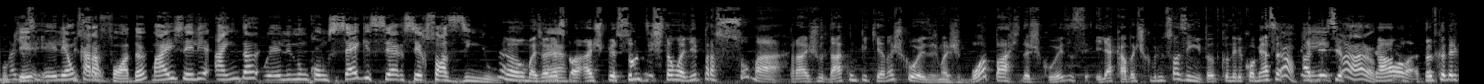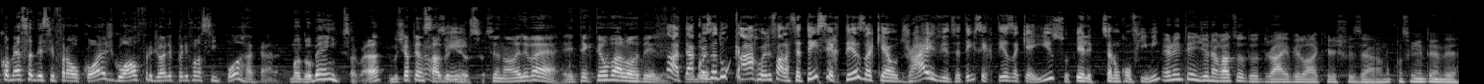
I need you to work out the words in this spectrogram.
Porque assim, ele é um cara é- foda, mas ele ainda. Ele não consegue ser, ser sozinho. Não, mas olha É. só, as pessoas estão ali pra somar, pra ajudar com pequenas coisas, mas boa parte das coisas ele acaba descobrindo sozinho. Tanto quando ele começa Não, a e- decifrar. claro. Calma. Tanto quando ele começa a decifrar o código, o Alfred olha pra ele e fala assim: Porra, cara, mandou bem, isso agora? Não tinha pensado Não, nisso. Senão ele vai. Ele tem que ter o valor dele. Não, até a coisa do carro. Ele fala: Você tem certeza que é o drive? Você tem certeza que é isso? E ele: Você não confia em mim? Eu não entendi o negócio do drive lá que eles fizeram, não consegui entender.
